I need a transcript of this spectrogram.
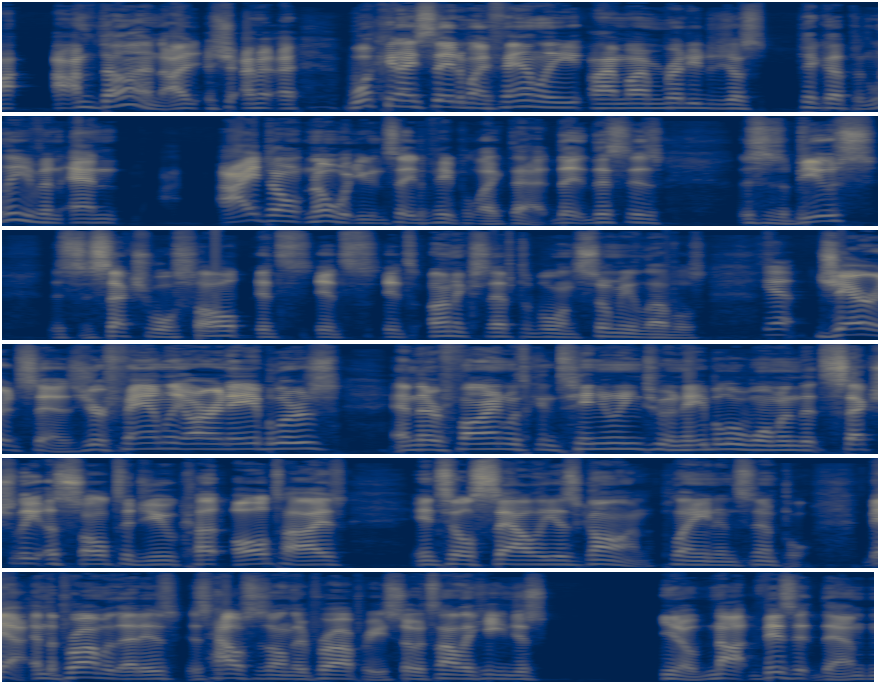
I, I'm done. I, I mean, I, what can I say to my family? I'm, I'm ready to just pick up and leave. And, and I don't know what you can say to people like that. This is this is abuse. This is sexual assault. It's it's it's unacceptable on so many levels. Yep. Jared says your family are enablers, and they're fine with continuing to enable a woman that sexually assaulted you. Cut all ties until Sally is gone. Plain and simple. Yeah, and the problem with that is his house is on their property, so it's not like he can just you know not visit them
